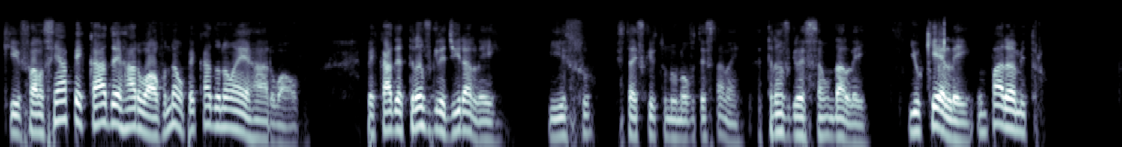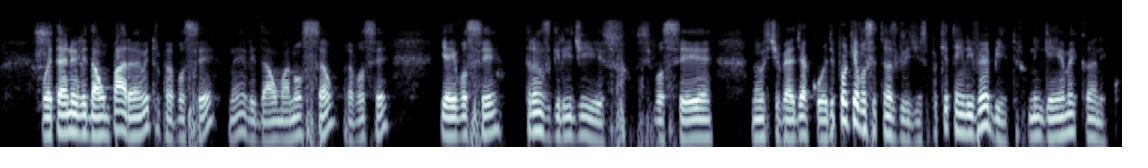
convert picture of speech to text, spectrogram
Que falam assim: ah, pecado é errar o alvo. Não, pecado não é errar o alvo. Pecado é transgredir a lei. E isso está escrito no Novo Testamento. É transgressão da lei. E o que é lei? Um parâmetro. O Eterno ele dá um parâmetro para você, né? Ele dá uma noção para você, e aí você transgride isso, se você não estiver de acordo. E por que você transgride isso? Porque tem livre-arbítrio, ninguém é mecânico.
